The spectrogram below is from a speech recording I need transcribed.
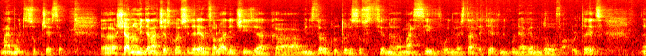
mai multe succese. Uh, și anume, din acest considerent s-a luat decizia ca Ministerul Culturii să susțină masiv Universitatea Tehnică, unde avem două facultăți. Uh,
